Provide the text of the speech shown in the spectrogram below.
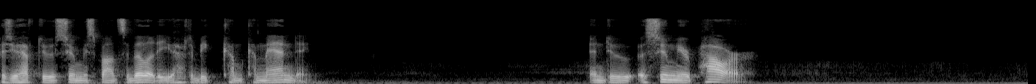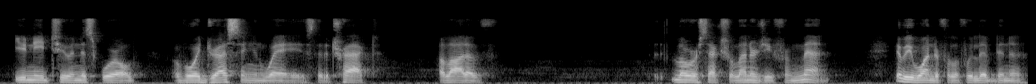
Because you have to assume responsibility. You have to become commanding. And to assume your power, you need to, in this world, avoid dressing in ways that attract a lot of lower sexual energy from men. It'd be wonderful if we lived in a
